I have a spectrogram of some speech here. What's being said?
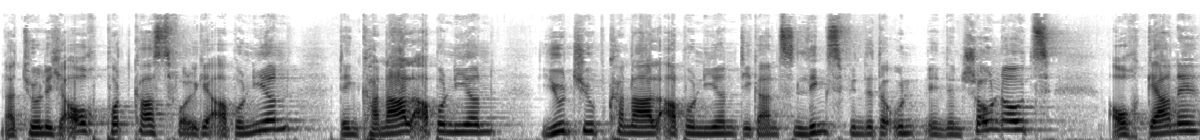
Natürlich auch Podcast-Folge abonnieren, den Kanal abonnieren, YouTube-Kanal abonnieren. Die ganzen Links findet ihr unten in den Show Notes. Auch gerne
